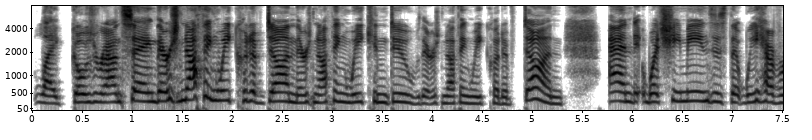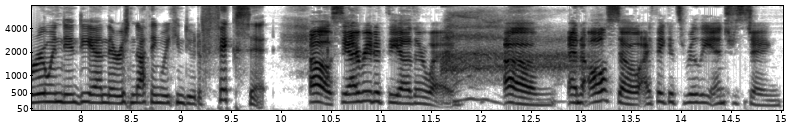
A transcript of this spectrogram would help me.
like goes around saying, "There's nothing we could have done. There's nothing we can do. There's nothing we could have done." And what she means is that we have ruined India, and there is nothing we can do to fix it. Oh, see, I read it the other way. Um, and also, I think it's really interesting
